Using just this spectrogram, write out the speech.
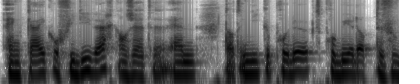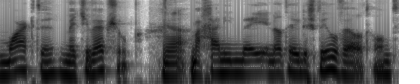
En kijk of je die weg kan zetten. En dat unieke product, probeer dat te vermarkten met je webshop. Ja. Maar ga niet mee in dat hele speelveld. Want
